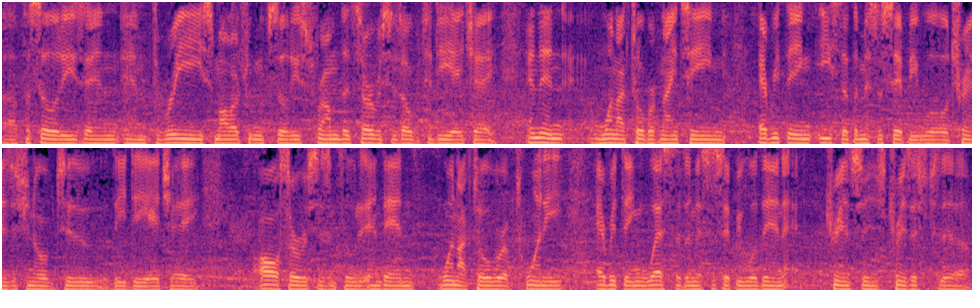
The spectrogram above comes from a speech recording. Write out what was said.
uh, facilities and, and three smaller treatment facilities from the services over to DHA. And then 1 October of 19, everything east of the Mississippi will transition over to the DHA all services included. And then 1 October of 20, everything west of the Mississippi will then transition, transition to the,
